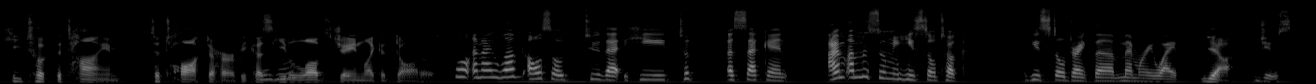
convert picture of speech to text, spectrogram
he took the time to talk to her because he Mhm. loves Jane like a daughter. Well, and I loved also too that he took a second. I'm I'm assuming he still took, he still drank the memory wipe Yeah, juice.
